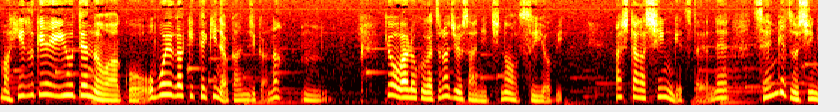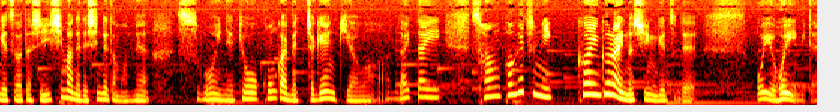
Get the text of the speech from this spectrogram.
まあ、日付言うてんのはこう覚書的な感じかな、うん、今日は6月の13日の水曜日。明日が新月だよね。先月の新月私島根で死んでたもんね。すごいね。今日今回めっちゃ元気やわ。だいたい3ヶ月に1回ぐらいの新月でおいおいみたい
